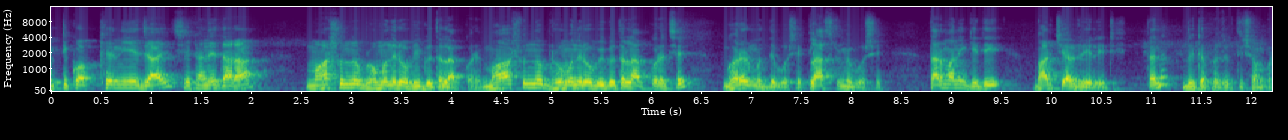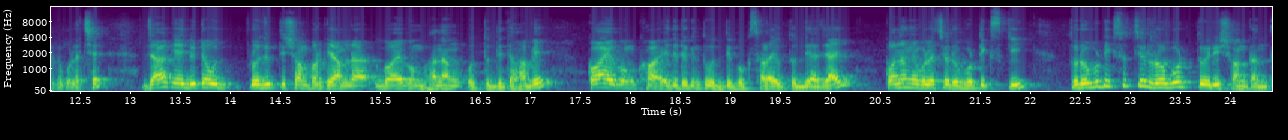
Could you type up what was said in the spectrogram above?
একটি কক্ষে নিয়ে যায়, সেখানে তারা মহাশূন্য ভ্রমণের অভিজ্ঞতা লাভ করে। মহাশূন্য ভ্রমণের অভিজ্ঞতা লাভ করেছে ঘরের মধ্যে বসে ক্লাসরুমে বসে। তার মানে কি? এটি ভার্চুয়াল রিয়েলিটি তাই না? দুইটা প্রযুক্তি সম্পর্কে বলেছে। যা হোক, এই দুটো প্রযুক্তি সম্পর্কে আমরা গ এবং ঘনাং উত্তর দিতে হবে। ক এবং খ, এই দুটো কিন্তু উদ্দীপক ছাড়াই উত্তর দেওয়া যায়। কনঙে বলেছে রোবোটিক্স কি? তো রোবোটিক্স হচ্ছে রোবট তৈরি সংক্রান্ত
